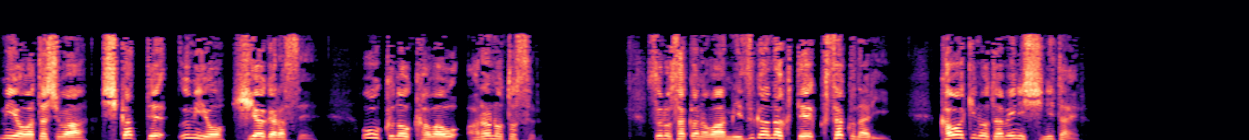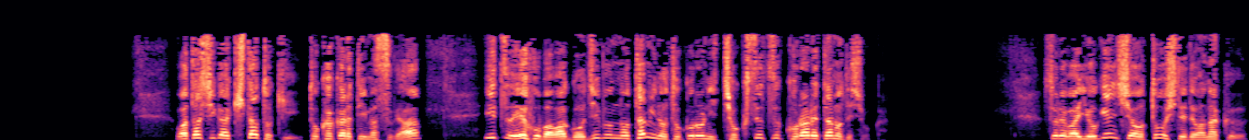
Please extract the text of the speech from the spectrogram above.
見よ私は叱って海を干上がらせ、多くの川を荒野とする。その魚は水がなくて臭くなり、渇きのために死に絶える。私が来た時と書かれていますが、いつエホバはご自分の民のところに直接来られたのでしょうか？それは預言者を通してではなく、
